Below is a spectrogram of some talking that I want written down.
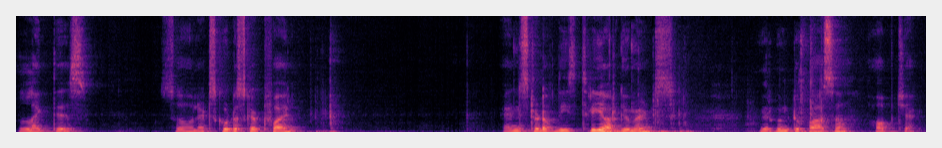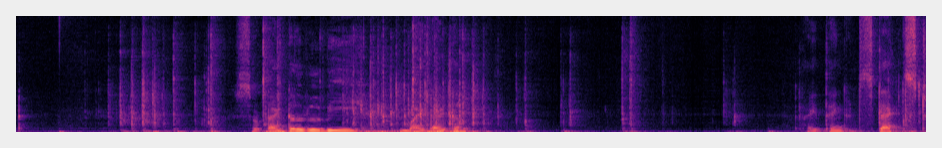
like this. So let's go to script file and instead of these three arguments we are going to pass a object. So title will be my title. I think it's text.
